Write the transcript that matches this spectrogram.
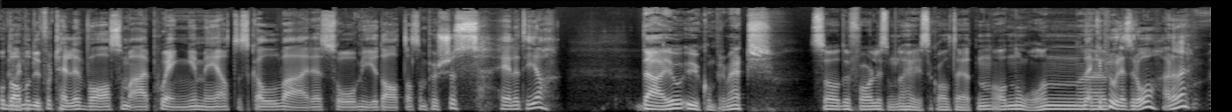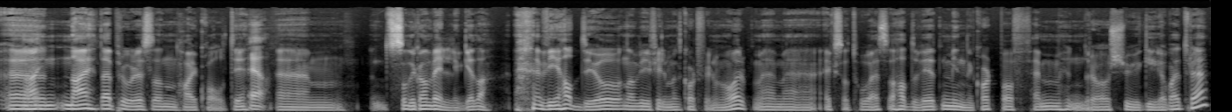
Og da må du fortelle hva som er poenget med at det skal være så mye data som pushes hele tida. Det er jo ukomprimert, så du får liksom den høyeste kvaliteten, og noen Det er ikke ProRes rå, er det det? Uh, nei. det er ProRes sånn high quality. Ja. Ehm, så du kan velge, da. Vi hadde jo, når vi filmet kortfilmen vår med, med XO2S, så hadde vi et minnekort på 520 gigabyte, tror jeg.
